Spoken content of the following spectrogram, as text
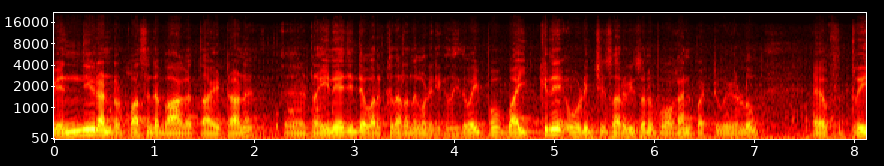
വെന്നിയൂർ അണ്ടർപാസിന്റെ ഭാഗത്തായിട്ടാണ് ഡ്രെയിനേജിന്റെ വർക്ക് നടന്നുകൊണ്ടിരിക്കുന്നത്. ഇത് ഇപ്പോൾ ബൈക്കിന് ഓടിച്ച് സർവീസിന് പോകാൻ പറ്റുകയുള്ളൂ. ത്രീ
